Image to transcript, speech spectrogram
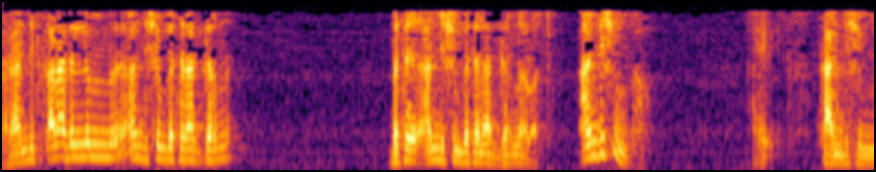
ኧረ አንዲት ቃል አይደለም አንድ ሽም በተናገርነ አንድ ሽም በተናገርን አሏቸው። አንድ ሽም? አዎ። አይ ከአንድ ሽማ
